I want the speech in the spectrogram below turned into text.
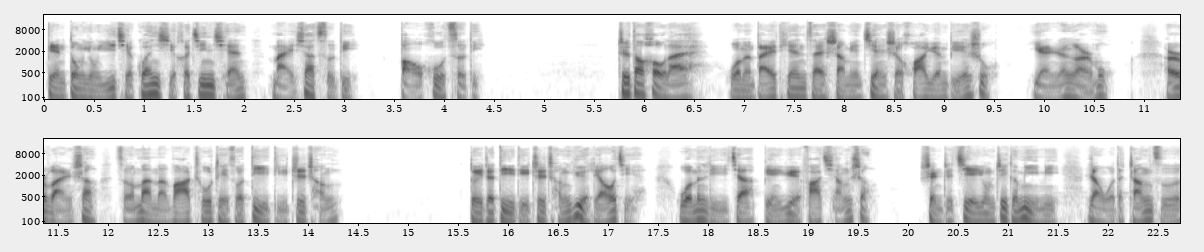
便动用一切关系和金钱买下此地，保护此地。直到后来，我们白天在上面建设花园别墅，掩人耳目，而晚上则慢慢挖出这座地底之城。对这地底之城越了解，我们李家便越发强盛，甚至借用这个秘密，让我的长子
